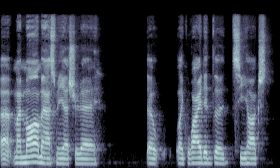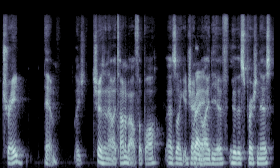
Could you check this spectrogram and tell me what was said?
uh, my mom asked me yesterday, uh, like, why did the Seahawks trade him? Like, she doesn't know a ton about football. Has like a general right. idea of who this person is.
